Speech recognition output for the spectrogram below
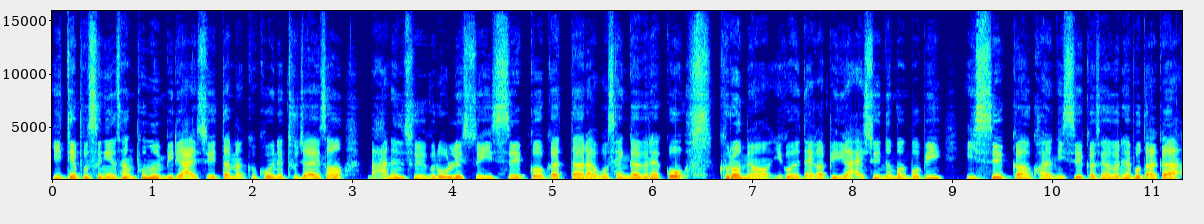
ETF 승인 상품을 미리 알 수 있다면 그 코인에 투자해서 많은 수익을 올릴 수 있을 것 같다라고 생각을 했고 그러면 이걸 내가 미리 알 수 있는 방법이 있을까? 과연 있을까 생각을 해보다가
